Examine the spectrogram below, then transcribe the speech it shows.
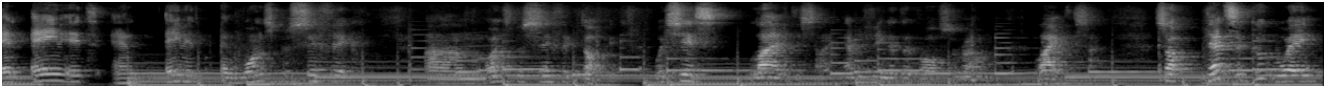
and aim it and aim it at one specific um, one specific topic, which is life design, everything that revolves around life design. So that's a good way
